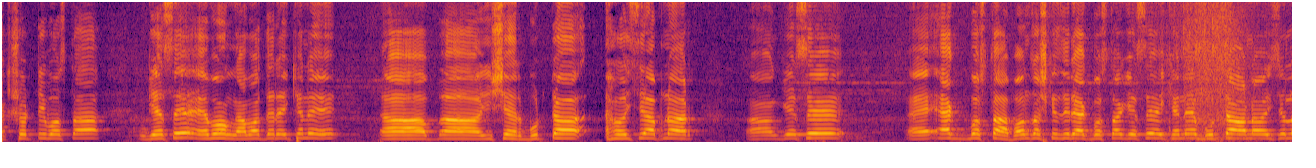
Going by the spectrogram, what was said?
একষট্টি বস্তা গেছে এবং আমাদের এখানে ইসের ভুট্টা হয়েছে আপনার গেছে এক বস্তা পঞ্চাশ কেজির এক বস্তা গেছে। এখানে ভুট্টা আনা হয়েছিল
